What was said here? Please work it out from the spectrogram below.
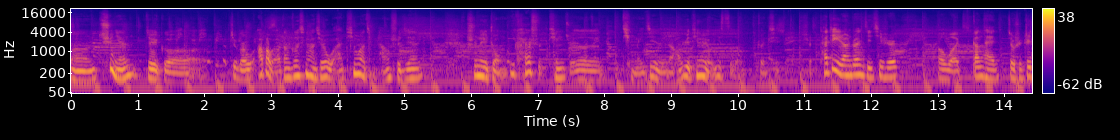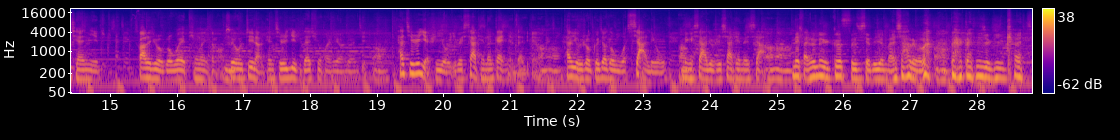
嗯，去年这个这本《阿爸我要当歌星》啊，其实我还听了挺长时间，是那种一开始听觉得挺没劲，然后越听越有意思的专辑。是他这一张专辑其实，呃，我刚才就是之前你发了这首歌，我也听了一下嘛，嗯所以我这两天其实一直在循环这张专辑。啊它其实也是有一个夏天的概念在里面嘛。啊啊它有一首歌叫做《我下流》，啊那个夏就是夏天的夏。那反正那个歌词写的也蛮下流的，啊 大家感兴趣可以看一下。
